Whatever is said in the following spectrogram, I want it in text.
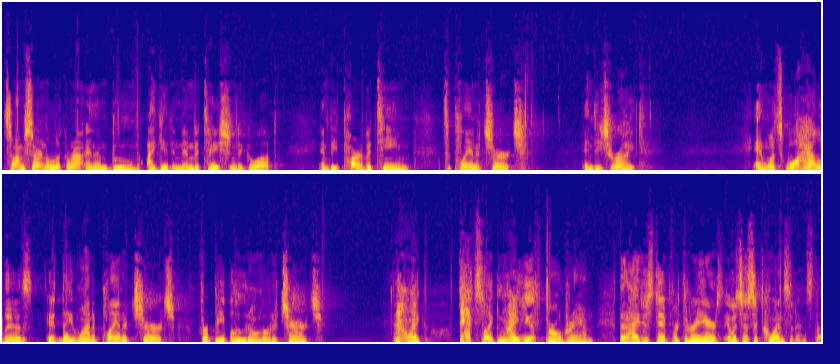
So I'm starting to look around, and then boom, I get an invitation to go up and be part of a team to plant a church in Detroit. And what's wild is they want to plant a church for people who don't go to church. And I'm like, that's like my youth program that I just did for three years. It was just a coincidence, though,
